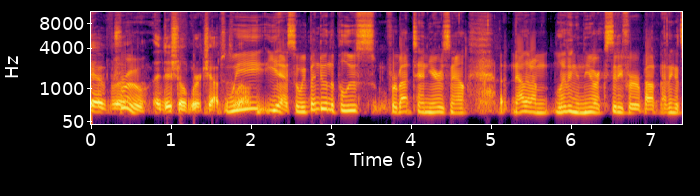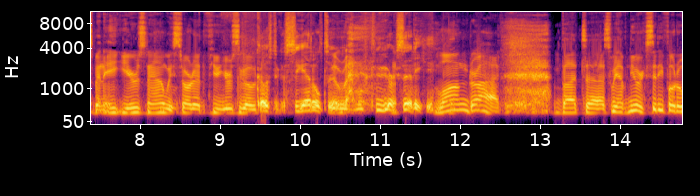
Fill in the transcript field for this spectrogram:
have uh, True. additional workshops as well. we, yeah, so we've been doing the Palouse for about 10 years now. Uh, Now that I'm living in New York City for about, I think it's been eight years now. We started a few years ago Coast to Seattle to New York City. long drive. But uh, so we have New York City photo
